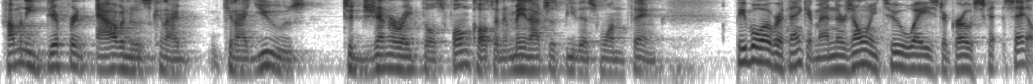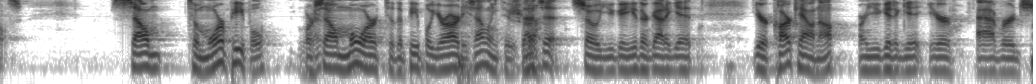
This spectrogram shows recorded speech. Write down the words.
How many different avenues can I can I use to generate those phone calls? And it may not just be this one thing. People overthink it, man. There's only two ways to grow sales: sell to more people, or sell more to the people you're already selling to. That's it. So you either got to get your car count up, or you got to get your average,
